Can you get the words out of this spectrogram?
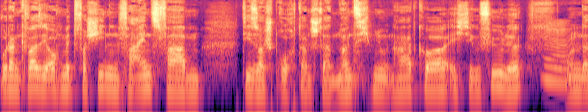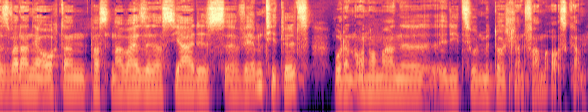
wo dann quasi auch mit verschiedenen Vereinsfarben dieser Spruch dann stand. 90 Minuten Hardcore, echte Gefühle. Und das war dann ja auch dann passenderweise das Jahr des äh, WM-Titels, wo dann auch nochmal eine Edition mit Deutschlandfarben rauskam.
